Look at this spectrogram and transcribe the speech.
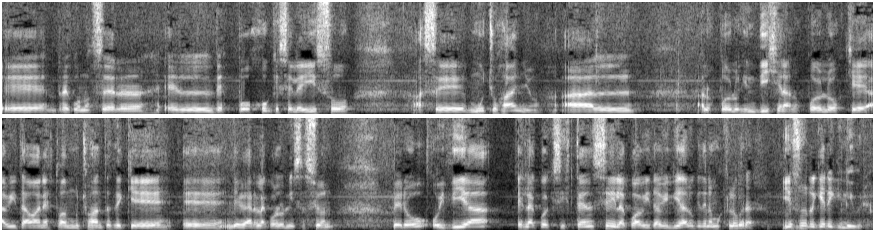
eh, reconocer el despojo que se le hizo hace muchos años al, a los pueblos indígenas, a los pueblos que habitaban esto mucho antes de que eh, llegara la colonización, pero hoy día es la coexistencia y la cohabitabilidad lo que tenemos que lograr, y eso requiere equilibrio.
